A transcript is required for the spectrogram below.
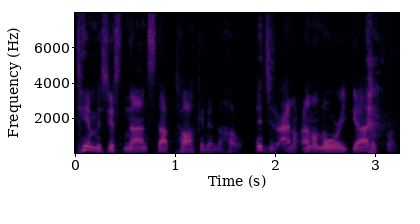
Tim is just nonstop talking in the huddle. It's just, I don't, I don't know where he got it from.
